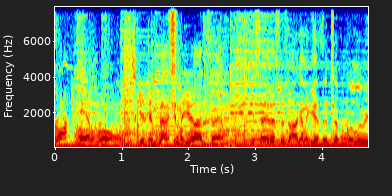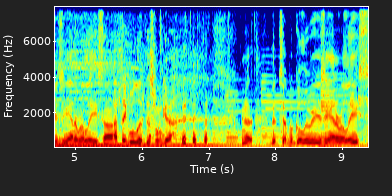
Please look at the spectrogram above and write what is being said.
Rock and roll. Let's get him back That's in the black Uh, fan. You say this was not going to get the typical Louisiana release, huh? I think we'll let this one go You know, the typical Louisiana release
